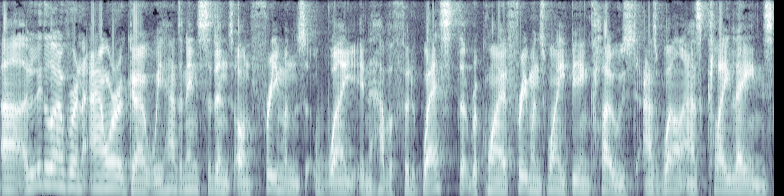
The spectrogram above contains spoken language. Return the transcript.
Uh, a little over an hour ago, we had an incident on Freeman's Way in Haverfordwest that required Freeman's Way being closed as well as Clay Lanes.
